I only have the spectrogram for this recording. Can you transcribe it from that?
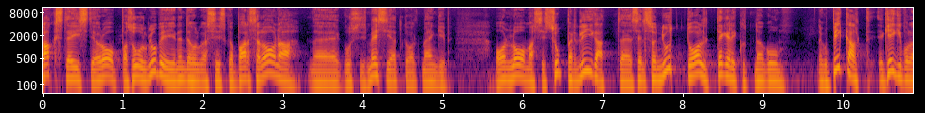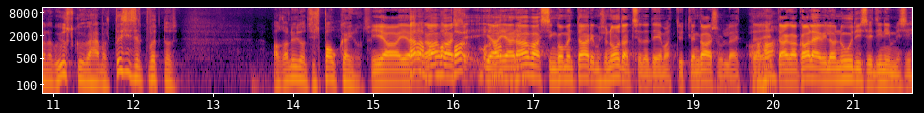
kaksteist Euroopa suurklubi, nende hulgas siis ka Barcelona, kus siis Messi jätkuvalt mängib on loomas siis superliigat, sellest on juttu olnud tegelikult nagu, nagu pikalt ja keegi pole nagu justkui vähemalt tõsiselt võtnud. aga nüüd on siis pauk käinud. ja, ja Täna rahvas ma, ma, ja, ja rahvas siin kommentaariumis on oodanud seda teemat, ütlen ka sulle, et, et aga Kalevil on uudiseid inimesi,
